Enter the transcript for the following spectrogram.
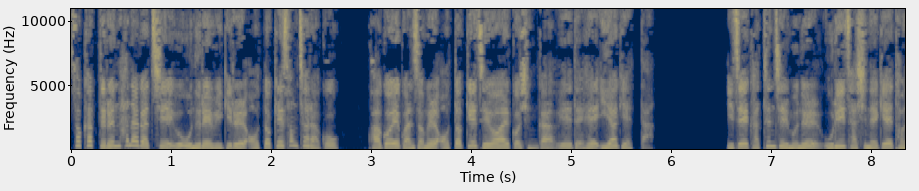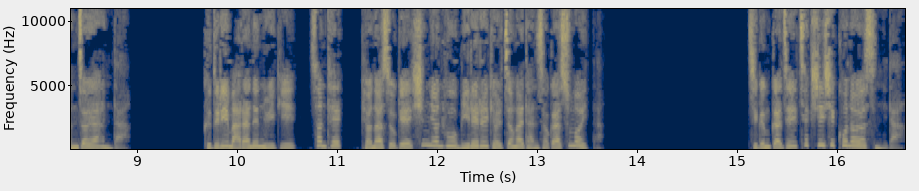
석학들은 하나같이 오늘의 위기를 어떻게 성찰하고 과거의 관성을 어떻게 제어할 것인가에 대해 이야기했다. 이제 같은 질문을 우리 자신에게 던져야 한다. 그들이 말하는 위기, 선택, 변화 속에 10년 후 미래를 결정할 단서가 숨어 있다. 지금까지 책시시 코너였습니다.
